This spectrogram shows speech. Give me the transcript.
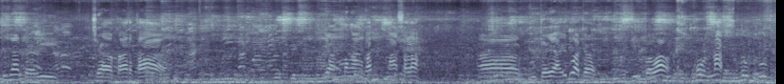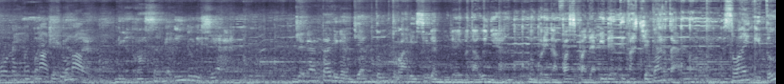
Sepertinya dari Jakarta yang mengangkat masalah eh, budaya itu ada di bawah Monas Monumen Nasional. dengan rasa keindonesiaan. Jakarta dengan jantung tradisi dan budaya Betawinya memberi nafas pada identitas Jakarta. Selain itu,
